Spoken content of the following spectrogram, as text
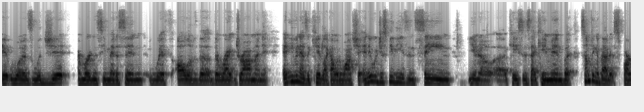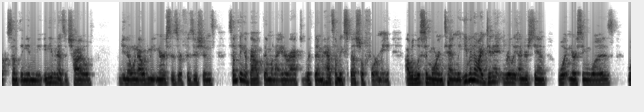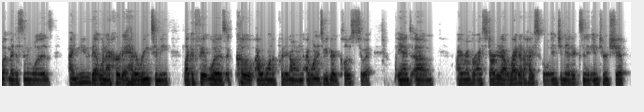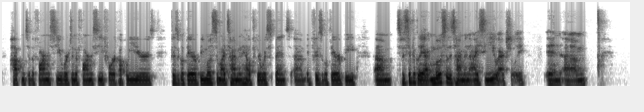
It was legit emergency medicine with all of the the right drama in it. And even as a kid, like I would watch it, and it would just be these insane, you know, uh, cases that came in. But something about it sparked something in me. And even as a child, you know, when I would meet nurses or physicians, something about them when I interacted with them had something special for me. I would listen more intently, even though I didn't really understand what nursing was, what medicine was. I knew that when I heard it, it had a ring to me. Like if it was a coat, I would want to put it on. I wanted to be very close to it. And um, I remember I started out right out of high school in genetics and an internship, hopped into the pharmacy, worked in the pharmacy for a couple years, physical therapy. Most of my time in healthcare was spent um, in physical therapy, um, specifically uh, most of the time in the ICU actually. And um,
